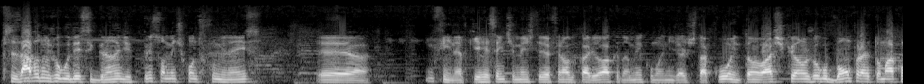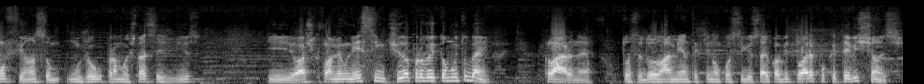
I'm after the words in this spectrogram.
precisava de um jogo desse grande, principalmente contra o Fluminense. É, enfim, né? Porque recentemente teve a final do Carioca também, como a gente já destacou. Então eu acho que é um jogo bom para retomar a confiança, um jogo para mostrar serviço. E eu acho que o Flamengo nesse sentido aproveitou muito bem. Claro, né? O torcedor lamenta que não conseguiu sair com a vitória porque teve chance.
